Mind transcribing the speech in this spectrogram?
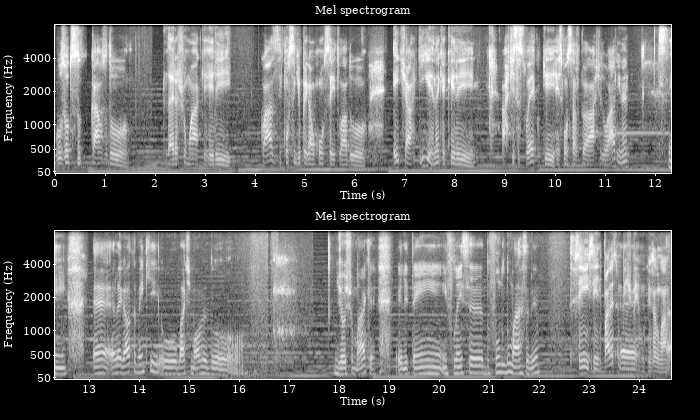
os outros carros do da era Schumacher, ele quase conseguiu pegar um conceito lá do H.R. Giger, né? Que é aquele artista sueco que é responsável pela arte do Alien, né? Sim. É, é legal também que o Batmóvel do. Joe Schumacher, ele tem influência do fundo do mar, sabia? Sim, sim, parece um bicho mesmo, quem sabe lá.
